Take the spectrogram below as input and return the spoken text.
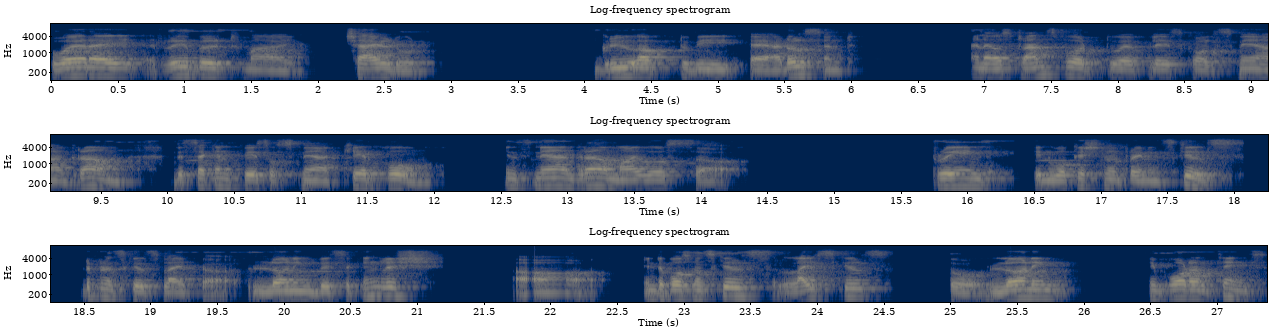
where I rebuilt my childhood, grew up to be an adolescent, and I was transferred to a place called Sneha Gram, the second phase of Sneha Care Home. In Sneha Gram, I was uh, trained in vocational training skills, different skills like uh, learning basic English, uh, interpersonal skills, life skills, so learning important things.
